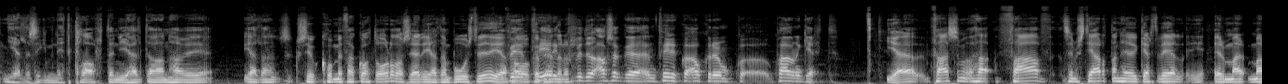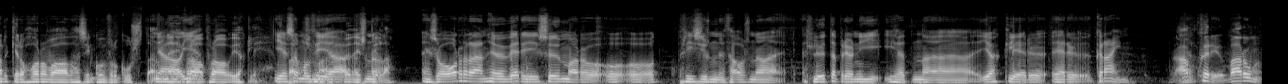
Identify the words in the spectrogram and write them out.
Ég held að það sé ekki með neitt klárt en ég held að hann hafi ég held að hann sé komið það gott orð á sér ég held að hann búist við því að fá Fyrir, okkar fyrir, afsaka, en fyrir ákveður um hvað, hann gert? Já, það sem, það, það sem stjarnan hefur gert vel er mar margir að horfa á það sem komið frá Gústa. Já, Nei, frá, ég- frá Jökli. Ég er Bara sammála því að eins og orðan hefur verið í sumar og, og, og, og prísísunni þá svona hlutabrjón í, í hérna, jökli eru, eru græn Af hverju? Varum?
